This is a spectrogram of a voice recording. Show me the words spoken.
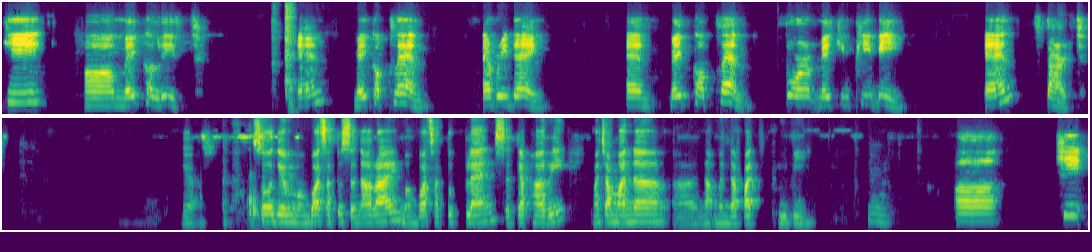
He uh, make a list and make a plan every day and make a plan for making PB and start. Ya. So dia membuat satu senarai, membuat satu plan setiap hari macam mana uh, nak mendapat PV. Mm. Uh, he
